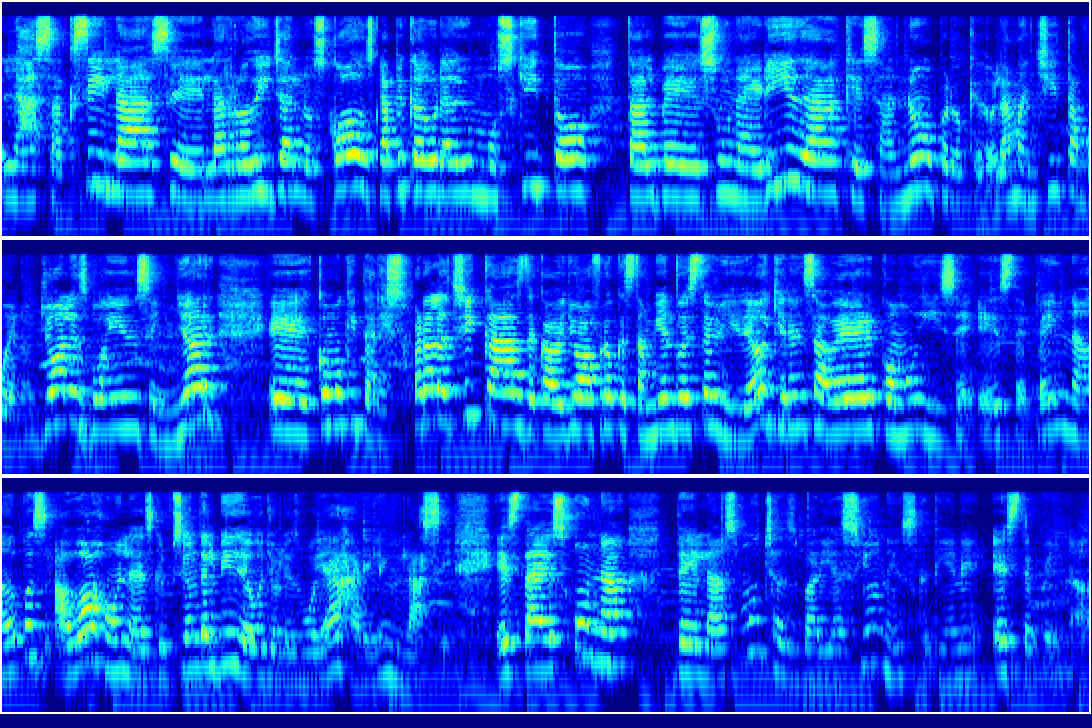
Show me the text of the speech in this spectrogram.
las axilas, eh, las rodillas, los codos, la picadura de un mosquito, tal vez una herida que sanó pero quedó la manchita. Bueno, yo les voy a enseñar eh, cómo quitar eso. Para las chicas de cabello afro que están viendo este video y quieren saber cómo hice este peinado, pues abajo en la descripción del video yo les voy a dejar el enlace. Esta es una de las muchas variaciones que tiene este peinado.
